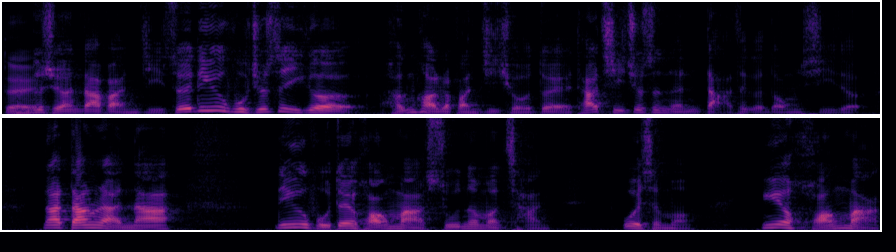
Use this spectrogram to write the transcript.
很多喜欢打反击，所以利物浦就是一个很好的反击球队，他其实就是能打这个东西的。那当然啦，利物浦对皇马输那么惨，为什么？因为皇马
